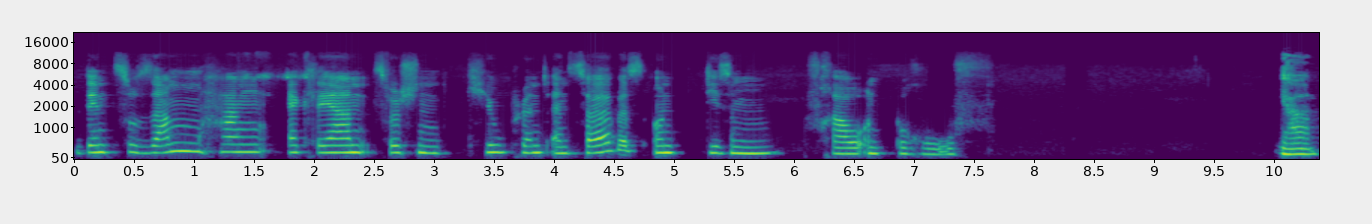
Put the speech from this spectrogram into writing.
den Zusammenhang erklären zwischen Q-Print and Service und diesem Frau und Beruf? Ja,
